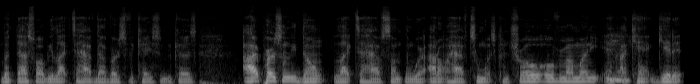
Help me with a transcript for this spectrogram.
but that's why we like to have diversification because I personally don't like to have something where I don't have too much control over my money and I can't get it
